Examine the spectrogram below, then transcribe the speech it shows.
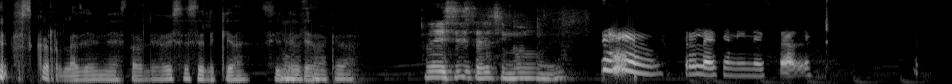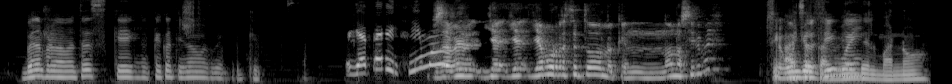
Pues con relación inestable. A veces se le queda. Sí le queda. me queda. Eh, sí, estaría chingón, güey. Relación inestable. Bueno, pero entonces, ¿qué, qué continuamos, güey? Porque Pues ya te dijimos. Pues a ver, ¿ya, ya, ya borraste todo lo que no nos sirve? Según Ah, yo sí, güey. del Mano,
